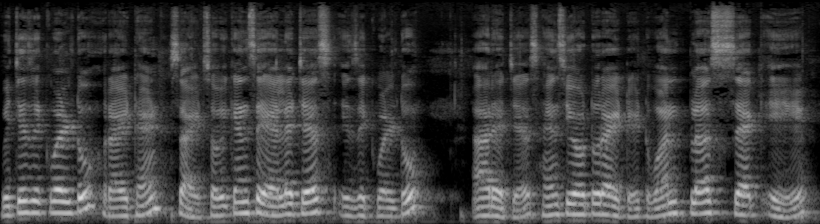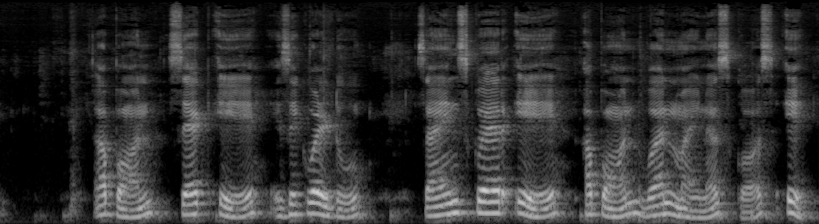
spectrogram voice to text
which is equal to right hand side. So we can say LHS is equal to RHS. Hence you have to write it 1 plus sec A upon sec A is equal to sine square A upon 1 minus cos A.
